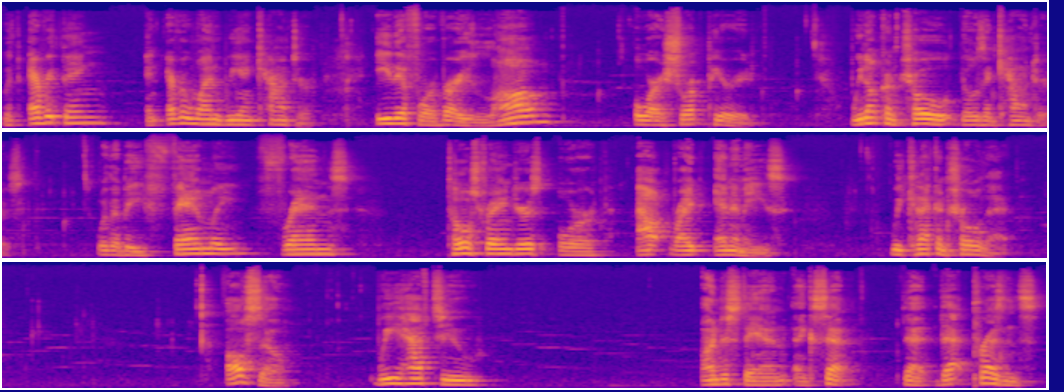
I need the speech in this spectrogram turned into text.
with everything and everyone we encounter, either for a very long or a short period. We don't control those encounters, whether it be family, friends, total strangers, or outright enemies. We cannot control that. Also, we have to understand and accept that that presence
